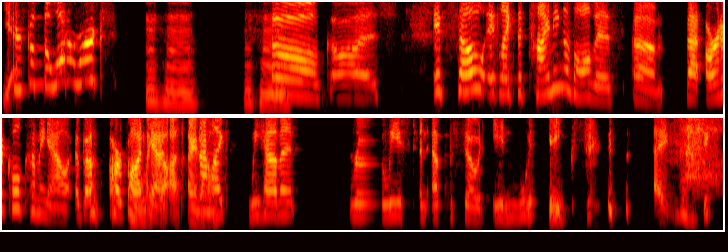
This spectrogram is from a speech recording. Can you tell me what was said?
yes. Here come the waterworks. Mm-hmm. Mm-hmm. Oh gosh. It's so it like the timing of all this, um, that article coming out about our podcast. oh my god, I and know. I'm like, we haven't released an episode in weeks. I,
